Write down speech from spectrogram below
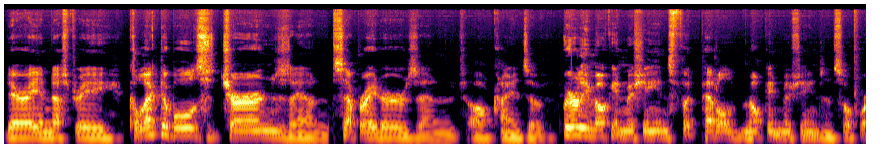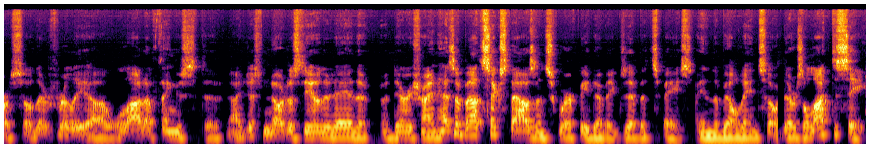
dairy industry collectibles, churns, and separators, and all kinds of early milking machines, foot pedal milking machines, and so forth. So there's really a lot of things to. I just noticed the other day that Dairy Shrine has about 6,000 square feet of exhibit space in the building. So there's a lot to see.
